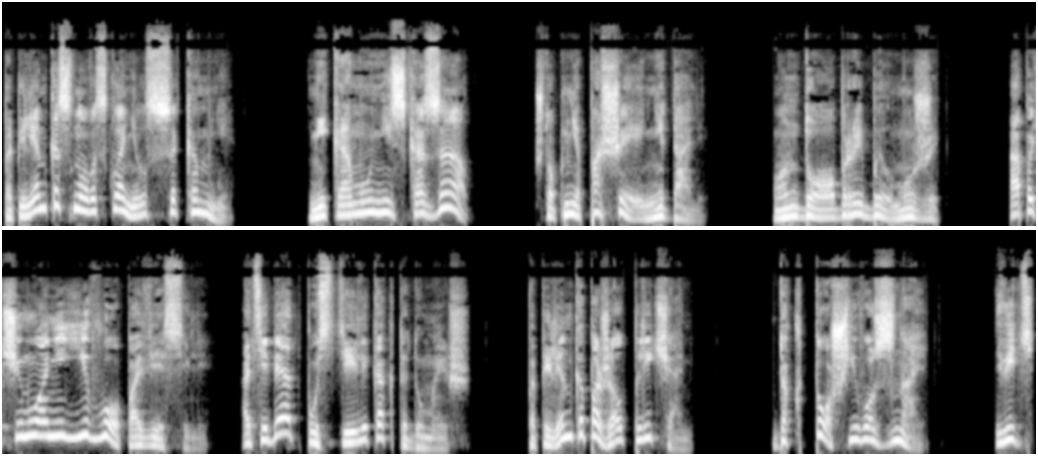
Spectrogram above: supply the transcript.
Попеленко снова склонился ко мне. Никому не сказал, чтоб мне по шее не дали. Он добрый был мужик. А почему они его повесили, а тебя отпустили, как ты думаешь? Попеленко пожал плечами. Да кто ж его знает? Ведь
